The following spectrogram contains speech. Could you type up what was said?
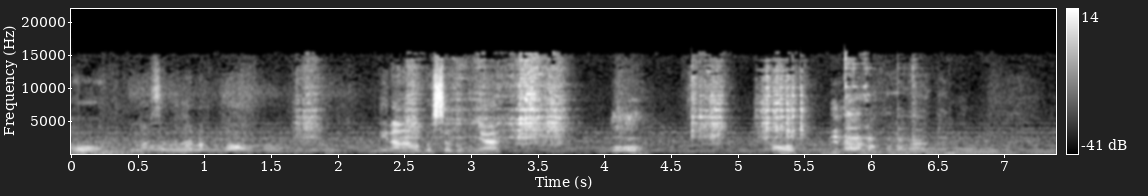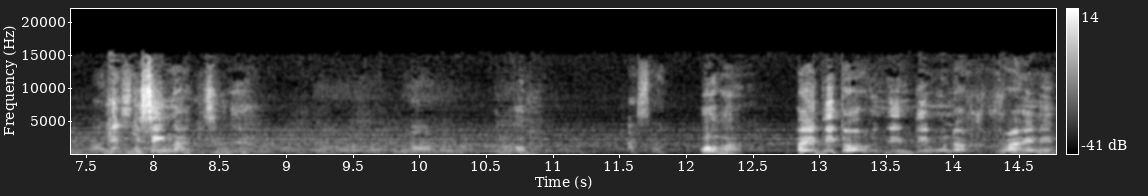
Oh, nasan ang anak mo? Hindi na naman ba sa room niya? Oo. Oh, Dinaalan ko na nga. Dami. oh? Gising na, gising na. Oo nga. Ay, dito, hindi, hindi mo na kakain eh.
